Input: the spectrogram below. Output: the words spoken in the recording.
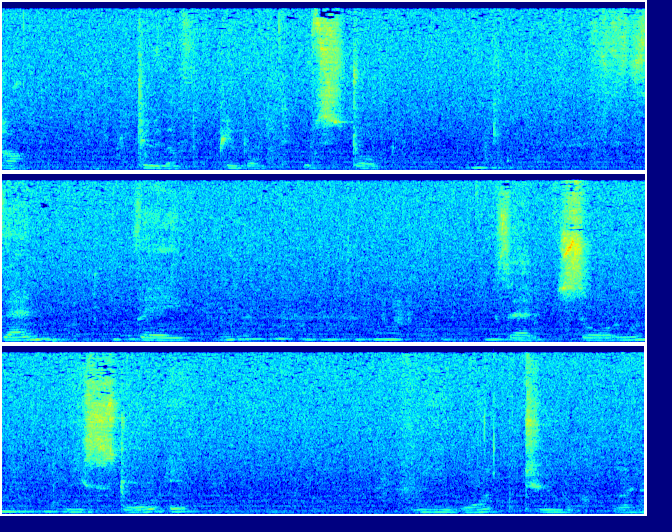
talk to the people who stole. Then they said, "Sorry, we stole it. We want to learn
